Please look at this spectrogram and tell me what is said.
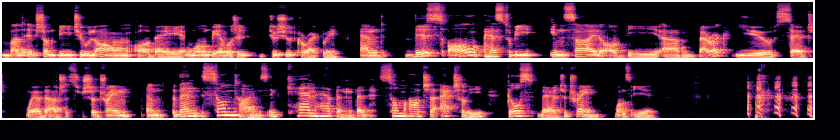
But it shouldn't be too long or they won't be able to, to shoot correctly. And this all has to be inside of the um, barrack you said where the archers should train. And then sometimes it can happen that some archer actually goes there to train once a year.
